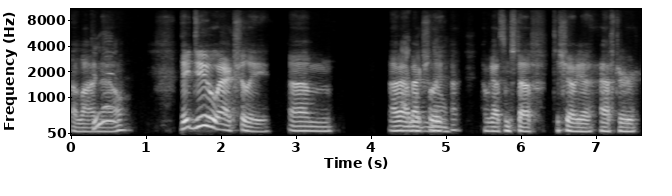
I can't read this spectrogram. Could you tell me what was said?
a lot Do now. They do actually. Um, I- I I've actually. I've got some stuff to show you after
